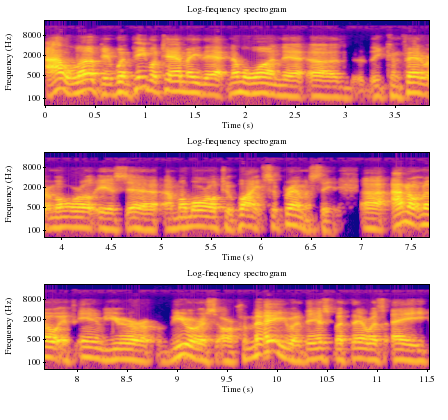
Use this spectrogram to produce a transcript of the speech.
I loved it when people tell me that number one that uh, the Confederate Memorial is uh, a memorial to white supremacy. Uh, I don't know if any of your viewers are familiar with this, but there was a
